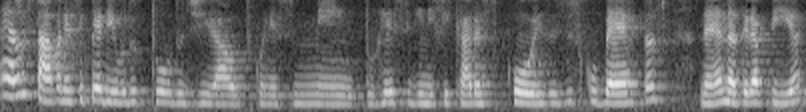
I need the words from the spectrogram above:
Ela estava nesse período todo de autoconhecimento, ressignificar as coisas, descobertas, né, na terapia,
